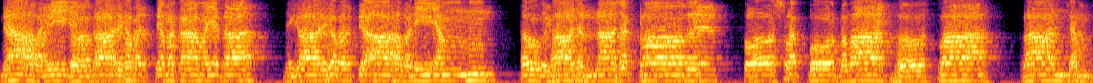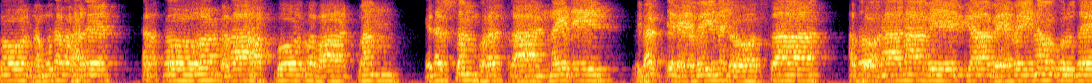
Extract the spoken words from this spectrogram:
न्याहवनीयोगारिहपत्यमकामयत निगारिहपत्याहवनीयम् तौ विभाजन्नाशक्नोत् सोऽश्वपूर्ववाग्भूत्वा प्राञ्चम् पूर्वमुदवहत् तत्पूर्ववाहः पूर्ववात्मम् यदश्वम् पुरस्तान्नयति विभक्तिरेवैन योः सा अथो नानावीर्यावेवैनौ कुरुते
